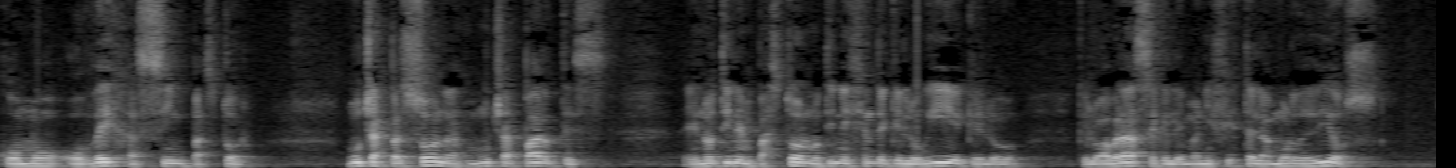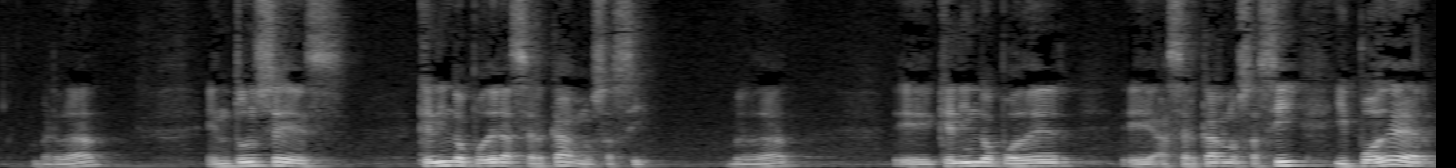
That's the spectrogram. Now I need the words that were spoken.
como ovejas sin pastor. Muchas personas, muchas partes eh, no tienen pastor, no tienen gente que lo guíe, que lo, que lo abrace, que le manifieste el amor de Dios, ¿verdad? Entonces, qué lindo poder acercarnos así, ¿verdad? Eh, qué lindo poder eh, acercarnos así y poder,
